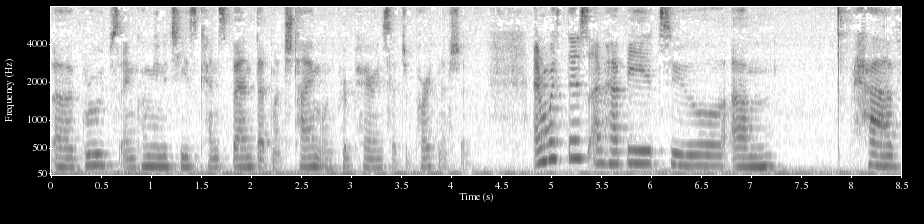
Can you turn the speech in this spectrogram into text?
uh, groups and communities can spend that much time on preparing such a partnership. And with this, I'm happy to um, have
